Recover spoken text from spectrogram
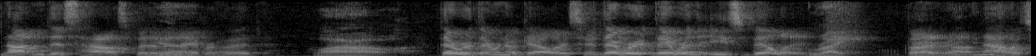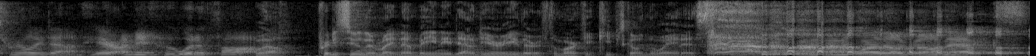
not in this house, but in Yeah. the neighborhood. Wow. There were there were no galleries here. There were they were in the East Village, Right. But right, right. Um, now it's really down here. I mean, who would have thought? well, pretty soon there might not be any down here either if the market keeps going the way it is. I don't know where they'll go next.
